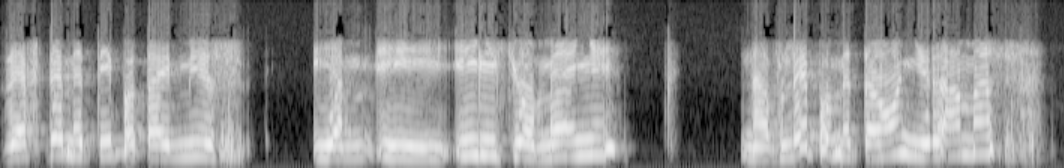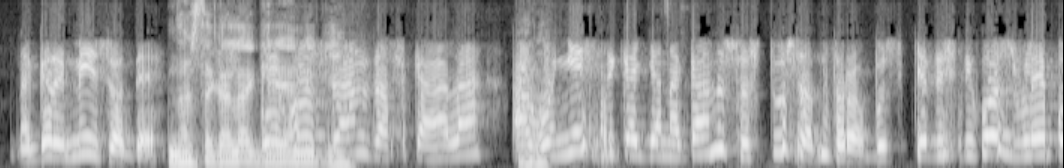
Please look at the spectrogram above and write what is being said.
δεν φταίμε τίποτα εμείς οι, οι ηλικιωμένοι να βλέπουμε τα όνειρά μας να γκρεμίζονται. Να είστε καλά κυρία Εγώ Νίκη. σαν δασκάλα αγωνίστηκα για να κάνω σωστούς ανθρώπους και δυστυχώς βλέπω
